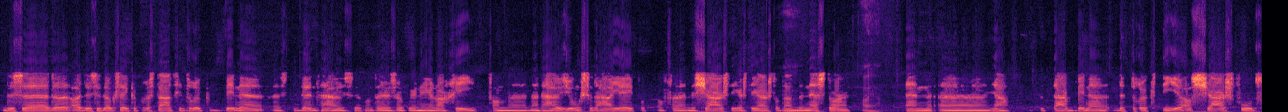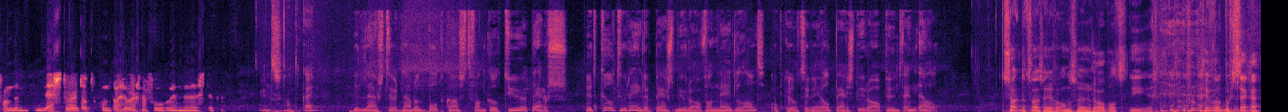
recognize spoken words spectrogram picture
Dus eh, er, er zit ook zeker prestatiedruk binnen eh, studentenhuizen. Want er is ook weer een hiërarchie van eh naar de huisjongste, de HJ, tot, of eh, de Sjaars, de eerstejaars, tot aan de Nestor. Oh ja. En eh, ja, daarbinnen de druk die je als Sjaars voelt van de Nestor, dat komt wel heel erg naar voren in de stukken. Interessant, oké. Je luistert naar een podcast van Cultuur Pers. Het culturele persbureau van Nederland op cultureelpersbureau.nl. Zo, dat was even onze robot die eh, even wat moest zeggen.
